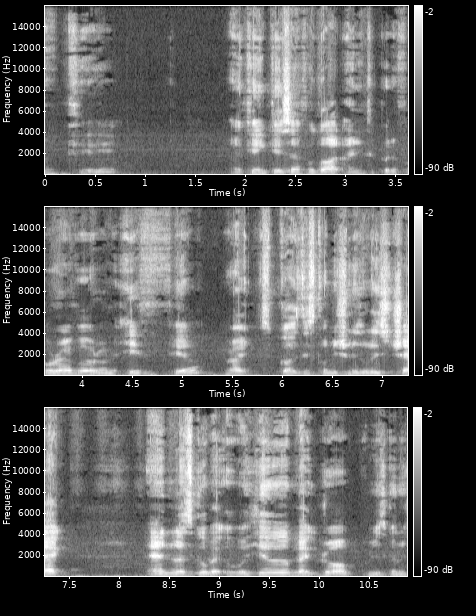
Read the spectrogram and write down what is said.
okay. Okay in case I forgot I need to put a forever around the if here right? Because this condition is always checked. And let's go back over here. Backdrop I'm just gonna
